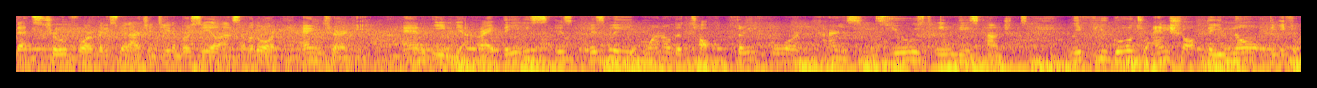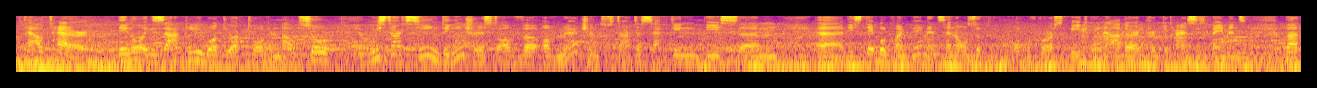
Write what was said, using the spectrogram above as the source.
that's true for Venezuela, Argentina, Brazil, and Salvador, and Turkey, and India, right? This is basically one of the top three, four currencies used in these countries. If you go to any shop, they know, if you tell Tether, they know exactly what you are talking about. So we start seeing the interest of, uh, of merchants to start accepting these, um, uh, these stablecoin payments and also of course, Bitcoin and other cryptocurrencies payments, but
